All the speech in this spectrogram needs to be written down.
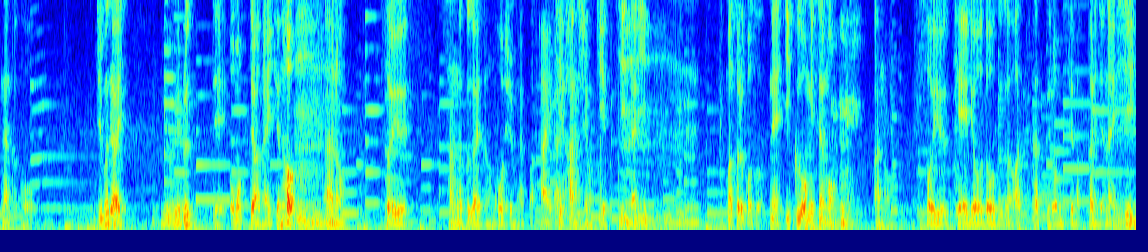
なんかこう自分では言えるって思ってはないけど、うんうんあのそういう山岳ガイドの講習もやっぱ、はいはい話を聞聞いたり、うんまあ、それこそね行くお店も あのそういう軽量道具が扱ってるお店ばっかりじゃないし、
